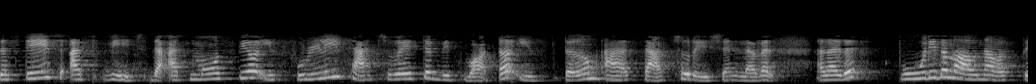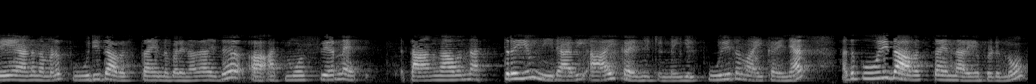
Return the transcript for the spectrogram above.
The stage at which the atmosphere is fully saturated with water is termed as saturation level. അതായത് പൂരിതമാവുന്ന അവസ്ഥയെയാണ് നമ്മൾ പൂരിത അവസ്ഥ എന്ന് പറയുന്നത്. അതായത് അറ്റ്മോസ്ഫിയറിനെ താങ്ങാവുന്ന അത്രയും നീരാവി ആയി കഴിഞ്ഞിട്ടുണ്ടെങ്കിൽ പൂരിതമായി കഴിഞ്ഞാൽ അത് പൂരിതാവസ്ഥ എന്നറിയപ്പെടുന്നു.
